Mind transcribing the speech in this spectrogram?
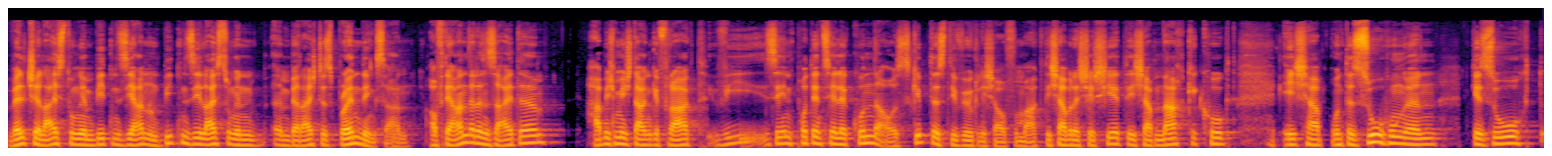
Welche Leistungen bieten sie an und bieten sie Leistungen im Bereich des Brandings an? Auf der anderen Seite habe ich mich dann gefragt, wie sehen potenzielle Kunden aus? Gibt es die wirklich auf dem Markt? Ich habe recherchiert, ich habe nachgeguckt, ich habe Untersuchungen gesucht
